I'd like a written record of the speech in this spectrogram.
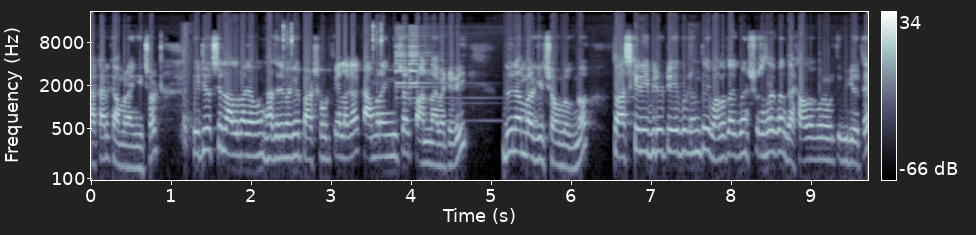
ঢাকার কামরাঙ্গিচর এটি হচ্ছে লালবাগ এবং হাজারিবাগের পার্শ্ববর্তী এলাকা কামরাঙ্গিচর পান্না ব্যাটারি, দুই নাম্বার গেট সংলগ্ন। তো আজকের এই ভিডিওটি এই পর্যন্তই। ভালো থাকবেন, সুস্থ থাকবেন। দেখা হবে পরবর্তী ভিডিওতে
